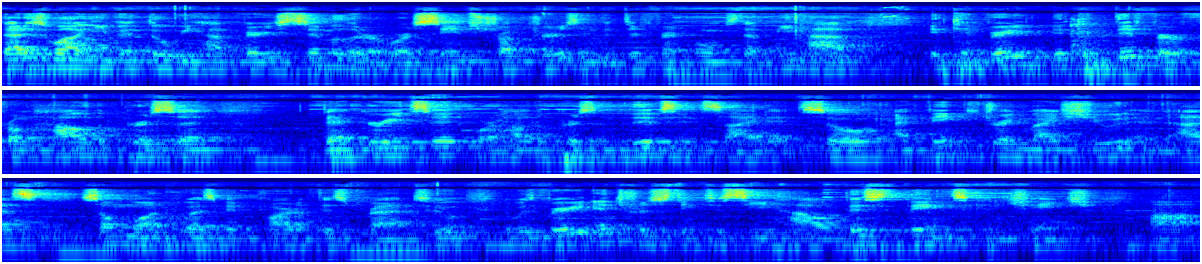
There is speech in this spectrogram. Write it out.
That is why even though we have very similar or same structures in the different homes that we have, it can very it can differ from how the person decorates it or how the person lives inside it. So I think during my shoot and as someone who has been part of this brand too, it was very interesting to see how these things can change uh,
